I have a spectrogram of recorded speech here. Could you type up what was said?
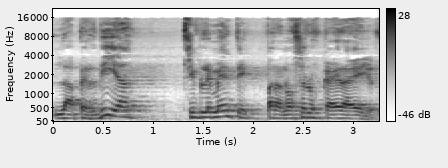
la perdía simplemente para no hacerlos caer a ellos.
